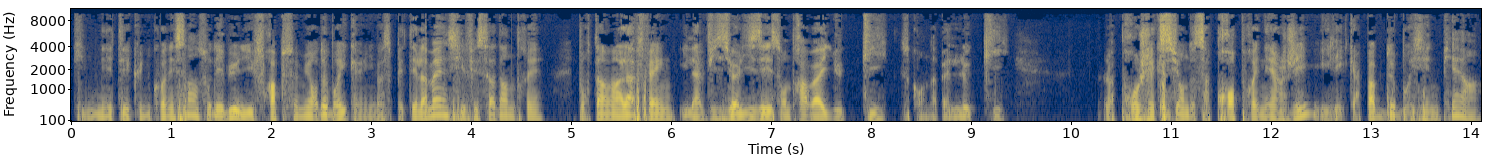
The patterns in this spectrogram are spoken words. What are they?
qui n'était qu'une connaissance, au début, il frappe ce mur de briques, il va se péter la main s'il fait ça d'entrée. Pourtant, à la fin, il a visualisé son travail du ki, ce qu'on appelle le ki, la projection de sa propre énergie, il est capable de briser une pierre,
